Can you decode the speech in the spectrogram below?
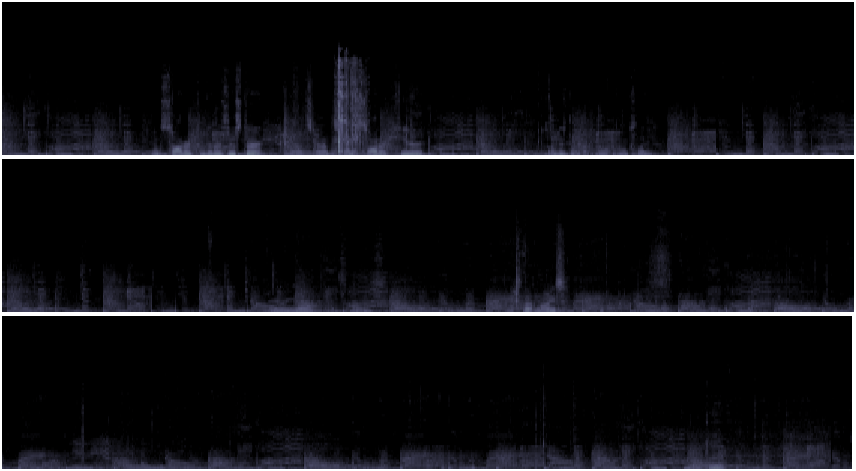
and solder to the resistor. Yeah, let's add some solder here because I just don't like the way it looks like. That's not nice. Okay.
